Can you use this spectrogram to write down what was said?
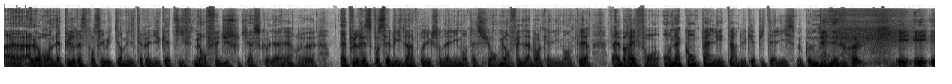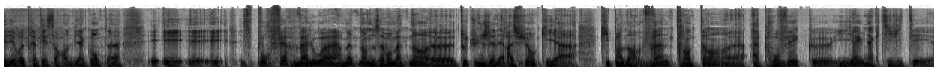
Euh, Alors, on n'a plus de responsabilité en ministère éducatif, mais on fait du soutien scolaire. Euh, on n'a plus de responsabilité dans la production d'alimentation, mais on fait de la banque alimentaire. Enfin bref, on, accompagne l'état du capitalisme comme bénévole, et, les retraités s'en rendent bien compte. hein. Et, pour faire valoir, maintenant, nous avons maintenant euh, toute une génération qui a, qui pendant 20, 30 ans a, prouvé qu'il y a une activité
